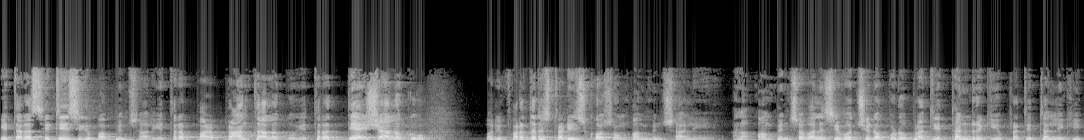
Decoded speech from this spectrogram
ఇతర సిటీస్కి పంపించాలి ఇతర ప్రాంతాలకు ఇతర దేశాలకు మరి ఫర్దర్ స్టడీస్ కోసం పంపించాలి. అలా పంపించవలసి వచ్చినప్పుడు ప్రతి తండ్రికి ప్రతి తల్లికి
